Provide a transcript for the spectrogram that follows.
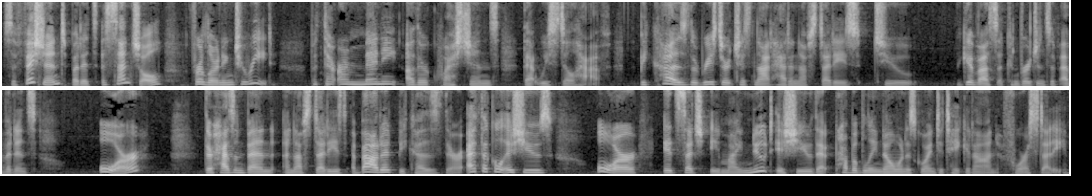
sufficient, but it's essential for learning to read. But there are many other questions that we still have because the research has not had enough studies to give us a convergence of evidence, or there hasn't been enough studies about it because there are ethical issues or it's such a minute issue that probably no one is going to take it on for a study.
